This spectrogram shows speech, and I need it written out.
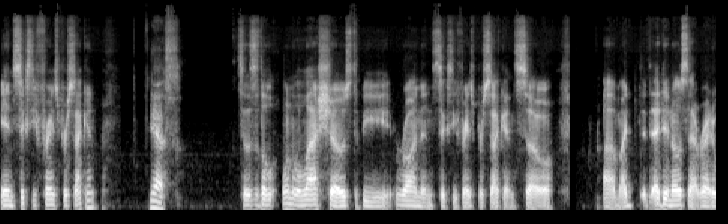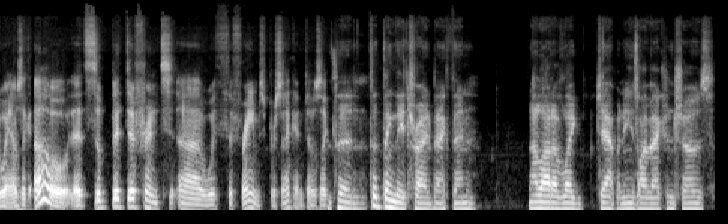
in 60 frames per second? Yes. So this is the one of the last shows to be run in 60 frames per second. So um, I I didn't notice that right away. I was like, oh, that's a bit different uh, with the frames per second. I was like, It's a it's a thing they tried back then. Not a lot of like Japanese live action shows.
